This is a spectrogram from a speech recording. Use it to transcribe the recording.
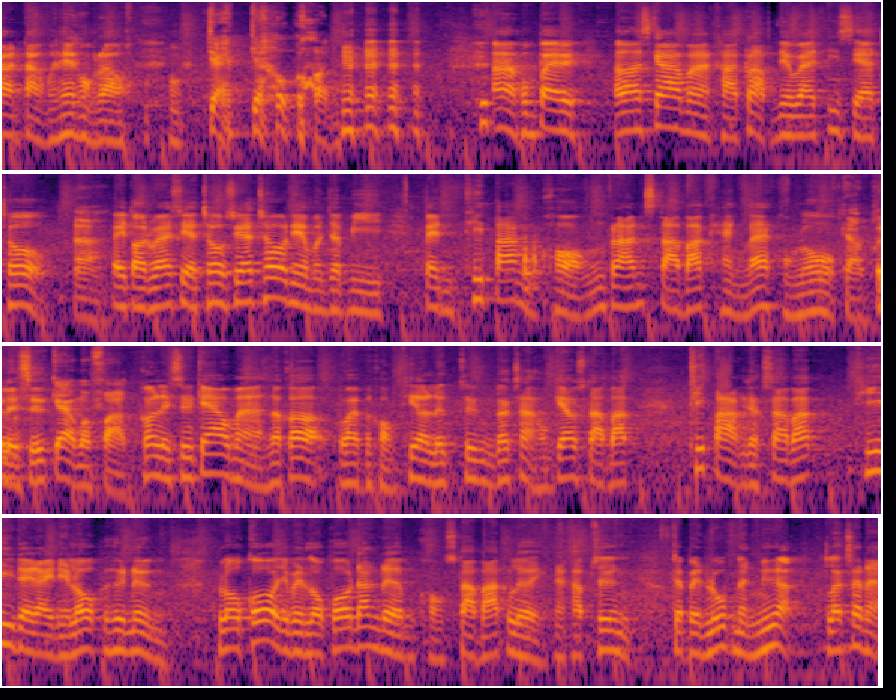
การต่างประเทศของเรา แจกแก้วก่อน อ่าผมไปอลาสก้ามาขากลับเนี่ยแวะที่ซีแอตเทิลอ่า ไอตอนแวะซีแอตเทิลซีแอตเทิลเนี่ยมันจะมี เป็นที่ตั้งของร้าน Starbucks แห่งแรกของโลก ครับก็เลยซื้อแก้วมาฝาก ก็เลยซื้อแก้วมา แล้วก็ไว้เป็นของที่ระลึก ซึ่งลักษณะของแก้ว Starbucks ที่ต่างจาก Starbucks ที่ใด ๆ ในโลกก็คือ 1 โลโก้จะเป็นโลโก้ดั้งเดิมของ Starbucks เลยนะครับ ซึ่งจะเป็นรูปนางเงือกลักษณะ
